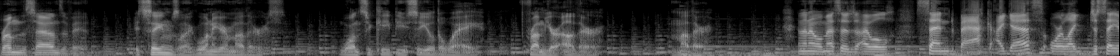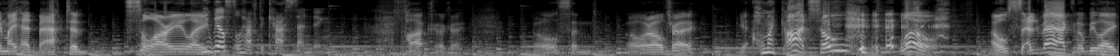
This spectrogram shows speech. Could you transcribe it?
from the sounds of it, it seems like one of your mothers wants to keep you sealed away from your other mother. and then I will message. I will send back, I guess, or like just say in my head back to Solari, like, You will still have to cast sending. fuck. Okay. I'll send. Or I'll try. Yeah. Oh my God, so low. I will send it back, and it'll be like,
